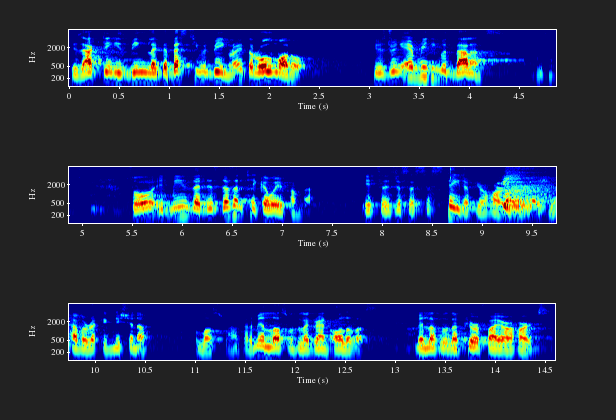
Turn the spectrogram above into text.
He was acting, he's being like the best human being, right? The role model. He was doing everything with balance. So it means that this doesn't take away from that. It's a, just a state of your heart. If you have a recognition of Allah subhanahu wa ta'ala. May Allah subhanahu wa ta'ala grant all of us. May Allah subhanahu wa ta'ala purify our hearts.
